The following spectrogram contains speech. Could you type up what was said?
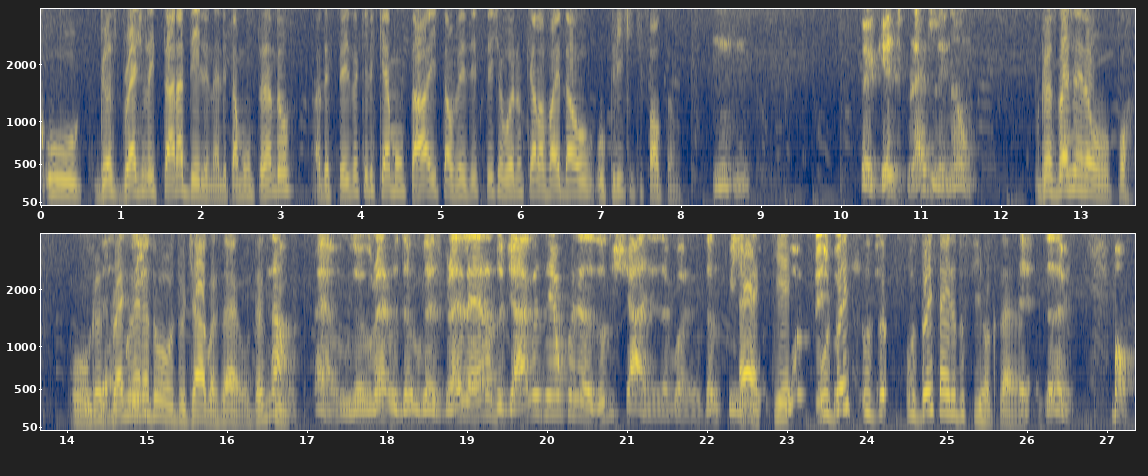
o Gus Bradley tá na dele, né? Ele tá montando a defesa que ele quer montar e talvez esse seja o ano que ela vai dar o, o clique que falta. né? Uhum. Gus Bradley, não. O Gus Bradley não, pô. O, O Gus Dan Bradley Quinn. era do, do Jaguars, é, o Dan. Não, é, o, o, o, Gus Bradley era do Jaguars e é o coordenador do Chargers agora, o Dan Quinn. É, que os dois, os, do- os dois saíram do Seahawks, é. É, exatamente. Bom,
